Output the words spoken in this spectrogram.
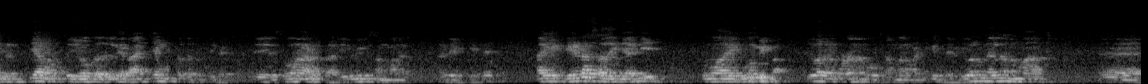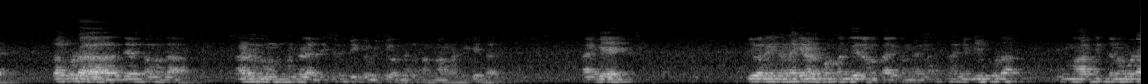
ನೃತ್ಯ ಮತ್ತು ಯೋಗದಲ್ಲಿ ರಾಜ್ಯ ಮಟ್ಟದ ಪ್ರತಿಭೆ ಈ ಸೋನಾಡ್ಕರ್ ಇವರಿಗೂ ಸನ್ಮಾನ ನಡೆಯಲಿಕ್ಕಿದೆ ಹಾಗೆ ಕ್ರೀಡಾ ಸಾಧಕಿಯಾಗಿ ಕುಮಾರಿ ಭೂಮಿಕಾ, ಇವರನ್ನು ಕೂಡ ನಾವು ಸನ್ಮಾನ ಮಾಡಲಿಕ್ಕೆ ಇದ್ದೇವೆ ಇವರನ್ನೆಲ್ಲ ನಮ್ಮ ಕಲ್ಪುಡ ದೇವಸ್ಥಾನದ ಆಡಳಿತ ಮಂಡಳಿ ಅಧ್ಯಕ್ಷರು ಬಿ ಕೆ. ಅವರನ್ನೆಲ್ಲ ಸನ್ಮಾನ ಮಾಡಲಿಕ್ಕೆ ಇದ್ದಾರೆ ಹಾಗೆ ಇವರಿಗೆ ಚೆನ್ನಾಗಿ ನಡ್ಕೊಂಡು ಬಂದಿದೆ ನಮ್ಮ ಕಾರ್ಯಕ್ರಮ ಎಲ್ಲ. ಹಾಗೆ ನೀವು ಕೂಡ ನಿಮ್ಮ ಆತಿಥ್ಯನ ಕೂಡ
